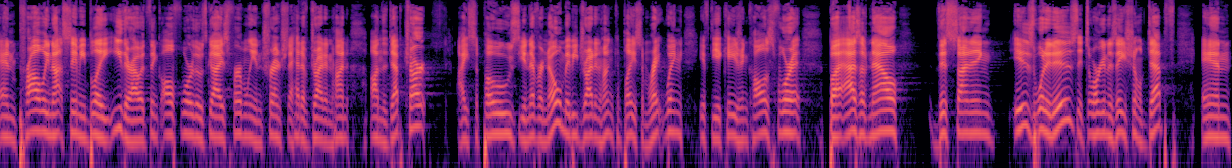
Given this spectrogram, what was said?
and probably not Sammy Blais either. I would think all four of those guys firmly entrenched ahead of Dryden Hunt on the depth chart. I suppose you never know. Maybe Dryden Hunt can play some right wing if the occasion calls for it. But as of now, this signing is what it is. It's organizational depth, and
